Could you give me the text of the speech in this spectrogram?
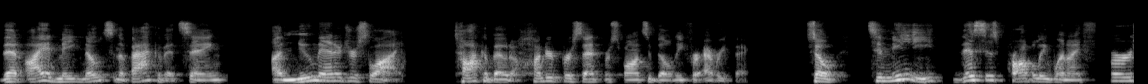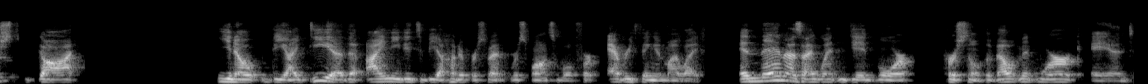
that I had made notes in the back of it saying a new manager slide, talk about 100% responsibility for everything. So to me, this is probably when I first got you know the idea that i needed to be 100% responsible for everything in my life and then as i went and did more personal development work and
